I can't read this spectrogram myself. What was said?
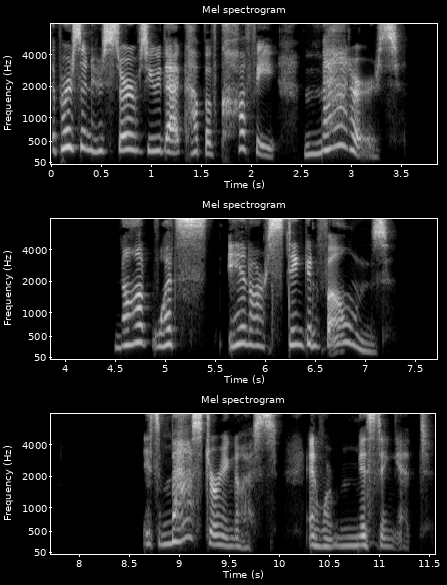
The person who serves you that cup of coffee matters. Not what's in our stinking phones. It's mastering us, and we're missing it.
